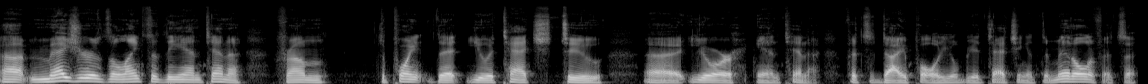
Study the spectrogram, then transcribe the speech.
uh, measure the length of the antenna from the point that you attach to uh, your antenna. If it's a dipole, you'll be attaching at the middle. If it's a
